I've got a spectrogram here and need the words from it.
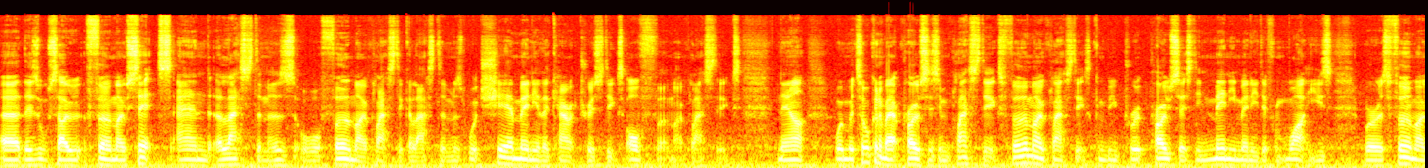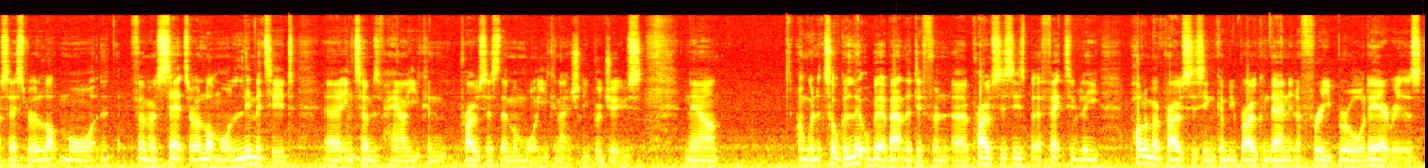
Uh, there's also thermosets and elastomers or thermoplastic elastomers which share many of the characteristics of thermoplastics. Now when we're talking about processing plastics, thermoplastics can be pr processed in many many different ways whereas whereas thermosets are a lot more thermosets are a lot more limited uh, in terms of how you can process them and what you can actually produce. Now, I'm going to talk a little bit about the different uh, processes, but effectively polymer processing can be broken down into three broad areas.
